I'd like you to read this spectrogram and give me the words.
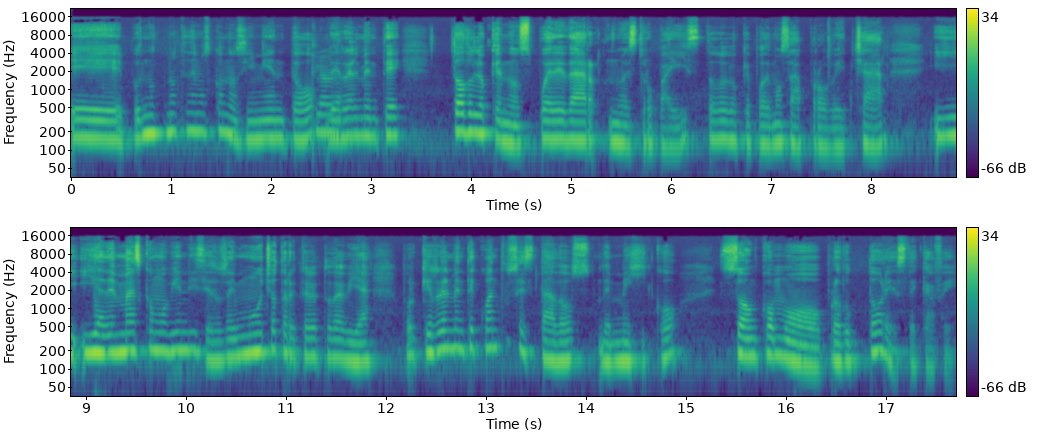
eh, pues no, tenemos conocimiento de realmente todo lo que nos puede dar nuestro país, todo lo que podemos aprovechar. Y, además, como bien dices, hay mucho territorio todavía, porque realmente cuántos estados de México son como productores de café,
